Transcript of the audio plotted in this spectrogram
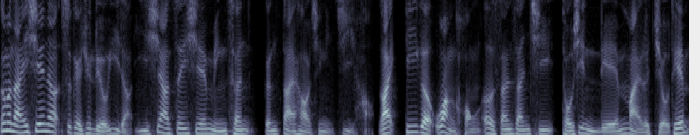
那么哪一些呢？是可以去留意的。以下这些名称跟代号，请你记好。来，第一个万红二三三七，投信连买了九天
